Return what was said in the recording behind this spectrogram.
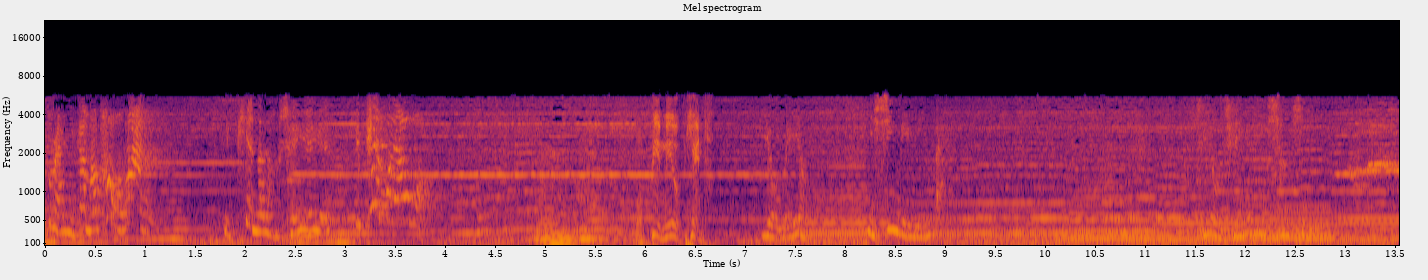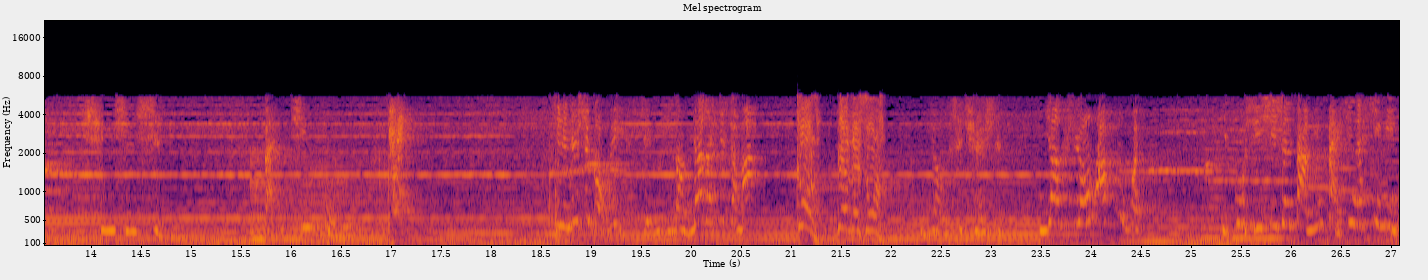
不然你干嘛怕我骂你？你骗得了陈圆圆，你骗不了我。我并没有骗他。有没有？你心里明白。只有陈圆圆相信你，屈身侍敌，反清复明。呸！简直是狗屁！谁不知道你要的是什么？够了，不要再说了。你要的是权势，你要的是荣华富贵，你不惜牺牲大明百姓的性命，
